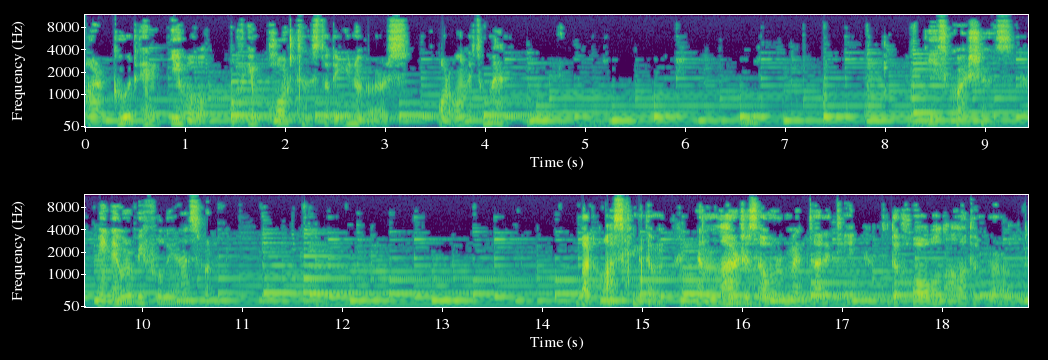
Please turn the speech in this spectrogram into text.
are good and evil of importance to the universe or only to men? These questions may never be fully answered. But asking them enlarges our mentality to the whole outer world.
